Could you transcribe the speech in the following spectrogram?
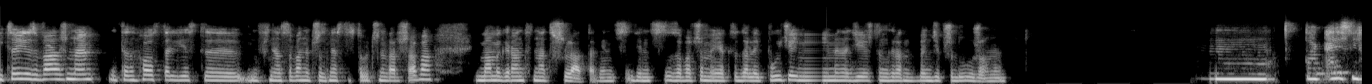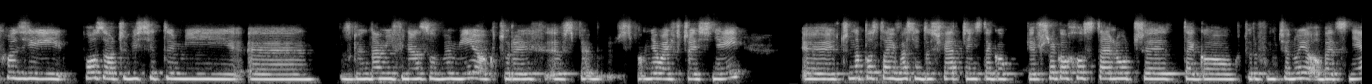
I co jest ważne, ten hostel jest y, finansowany przez miasto stołeczne Warszawa i mamy grant na 3 lata, więc, więc zobaczymy, jak to dalej pójdzie i miejmy nadzieję, że ten grant będzie przedłużony. Mm, tak, a jeśli chodzi poza oczywiście tymi e, względami finansowymi, o których e, wspomniałaś wcześniej, e, czy na podstawie właśnie doświadczeń z tego pierwszego hostelu, czy tego, który funkcjonuje obecnie,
